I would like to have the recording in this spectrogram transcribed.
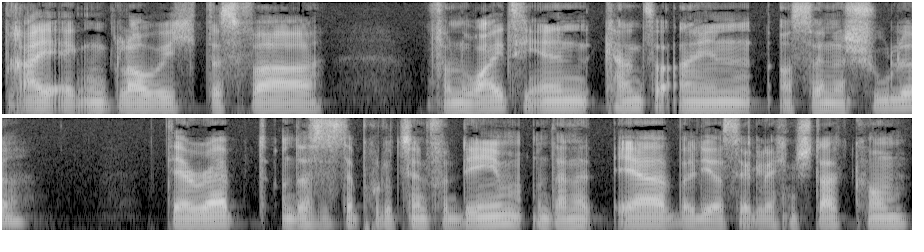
drei Ecken, glaube ich. Das war von YTN, kannte einen aus seiner Schule, der rappt und das ist der Produzent von dem. Und dann hat er, weil die aus der gleichen Stadt kommen,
